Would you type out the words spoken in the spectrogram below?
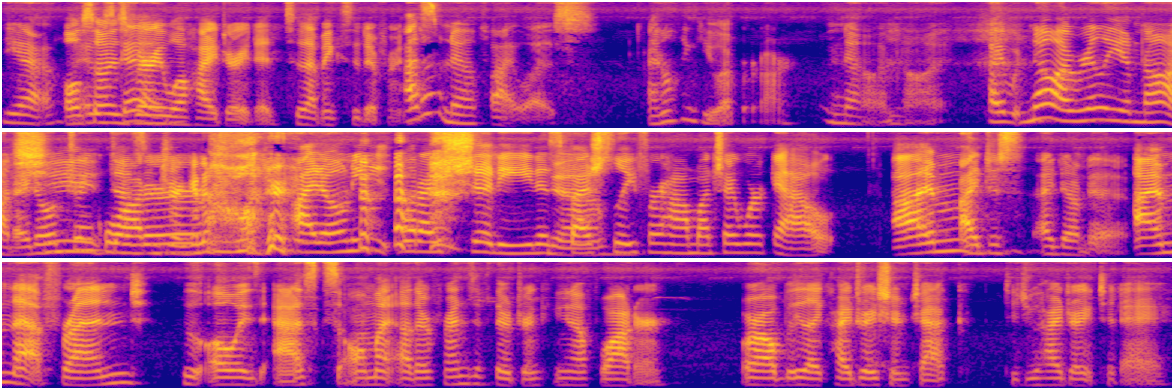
Yeah. Also, I was very well hydrated, so that makes a difference. I don't know if I was. I don't think you ever are. No, I'm not. I no, I really am not. I don't She drink water. Drink enough water. I don't eat what I should eat, Yeah. especially for how much I work out. I'm I just I don't do it. I'm that friend who always asks all my other friends if they're drinking enough water, or I'll be like hydration check. Did you hydrate today?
